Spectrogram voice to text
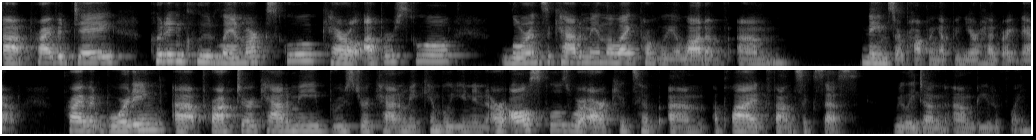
Uh, private day could include Landmark School, Carroll Upper School, Lawrence Academy and the like. Probably a lot of um, names are popping up in your head right now. Private boarding, uh, Proctor Academy, Brewster Academy, Kimball Union are all schools where our kids have um, applied, found success, really done um, beautifully.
